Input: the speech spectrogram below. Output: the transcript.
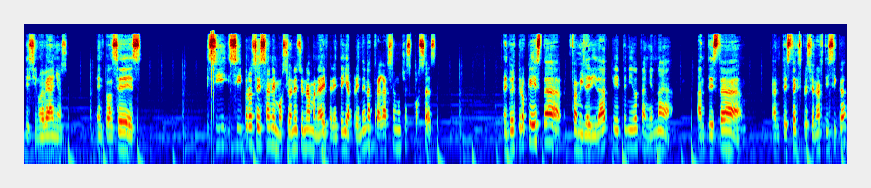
19 años. Entonces, sí, sí procesan emociones de una manera diferente y aprenden a tragarse muchas cosas. Entonces creo que esta familiaridad que he tenido también ante, esta, ante esta expresión artística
